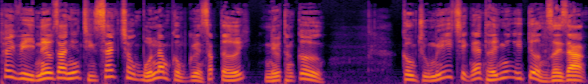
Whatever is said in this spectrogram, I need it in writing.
thay vì nêu ra những chính sách trong 4 năm cầm quyền sắp tới nếu thắng cử. Công chúng Mỹ chỉ nghe thấy những ý tưởng rời rạc,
